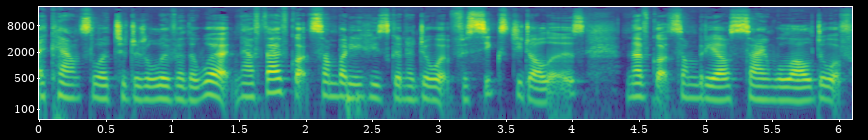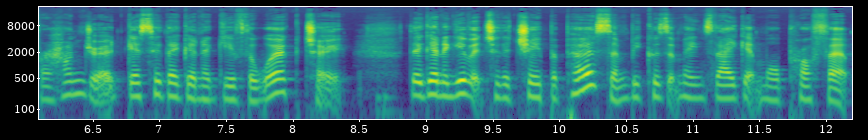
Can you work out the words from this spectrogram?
a counsellor to deliver the work. Now, if they've got somebody who's going to do it for $60 and they've got somebody else saying, well, I'll do it for 100 guess who they're going to give the work to? They're going to give it to the cheaper person because it means they get more profit.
